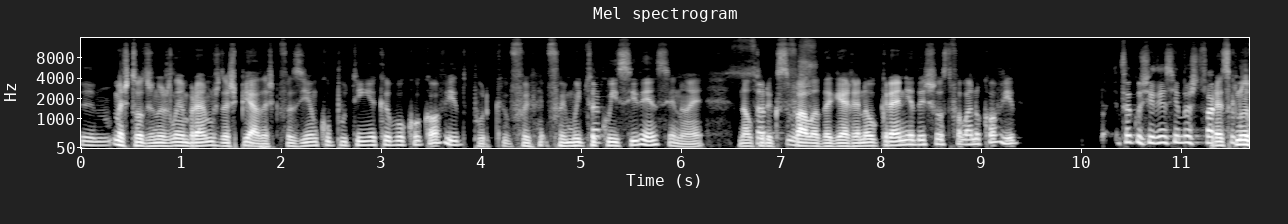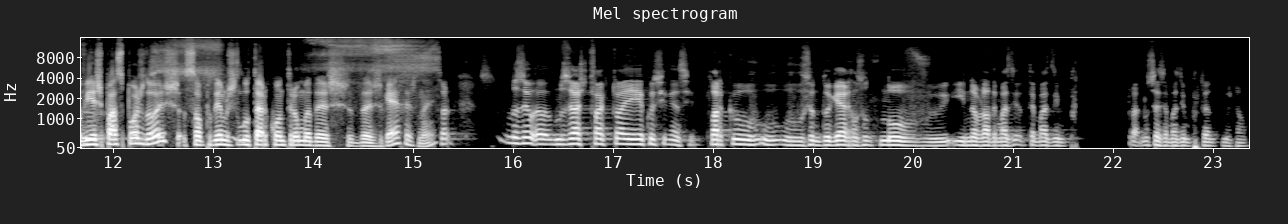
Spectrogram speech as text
Um, Mas todos nos lembramos das piadas que faziam que o Putin acabou com a Covid, porque foi, foi muita certo. coincidência, não é? Na altura certo, que se mas... fala da guerra na Ucrânia, deixou-se de falar no Covid. Foi coincidência, mas de facto. Parece que não havia espaço para os dois, só podemos lutar contra uma das, das guerras, não é? Mas eu, mas eu acho que de facto aí a coincidência. Claro que o, o, o centro da guerra é um assunto novo e na verdade é mais, até mais importante. Não sei se é mais importante, mas não.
